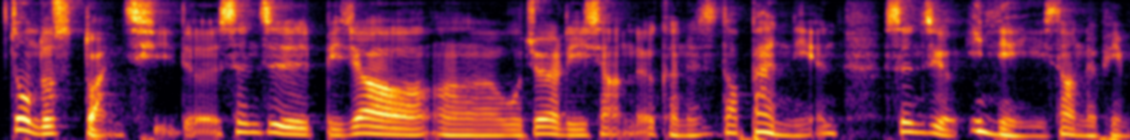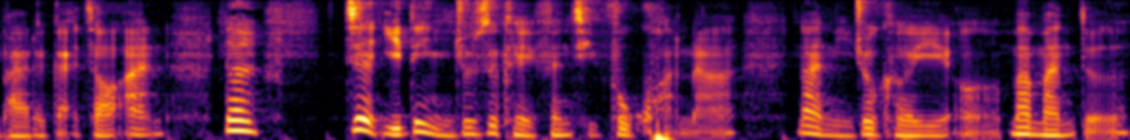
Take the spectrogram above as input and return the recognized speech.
这种都是短期的，甚至比较呃，我觉得理想的可能是到半年，甚至有一年以上的品牌的改造案。那这一定你就是可以分期付款啊，那你就可以呃慢慢的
